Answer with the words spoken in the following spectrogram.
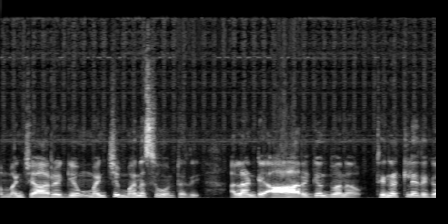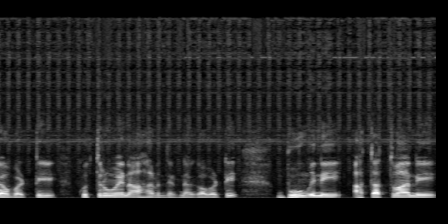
మంచి ఆరోగ్యం మంచి మనసు ఉంటుంది. అలాంటి ఆరోగ్యం మనం తినట్లేదు కాబట్టి కృత్రిమమైన ఆహారం తింటున్నాం కాబట్టి భూమిని ఆ తత్వాన్ని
